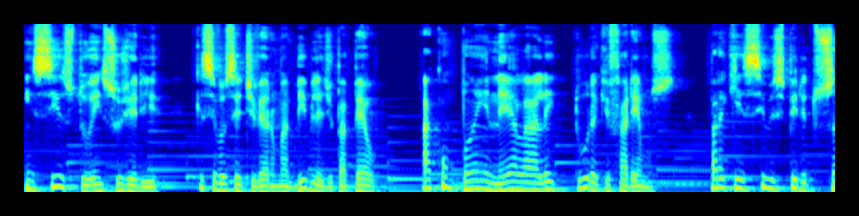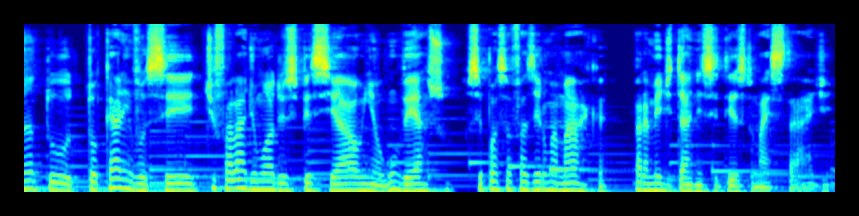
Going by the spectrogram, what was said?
Insisto em sugerir que, se você tiver uma Bíblia de papel, acompanhe nela a leitura que faremos, para que, se o Espírito Santo tocar em você, te falar de modo especial em algum verso, você possa fazer uma marca para meditar nesse texto mais tarde.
